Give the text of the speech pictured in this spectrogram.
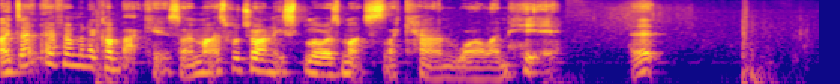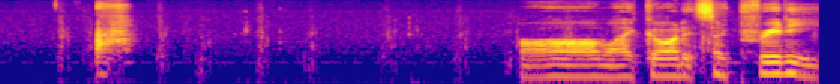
I don't know if I'm going to come back here, so I might as well try and explore as much as I can while I'm here. Hit. Ah. Oh my god, it's so pretty.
